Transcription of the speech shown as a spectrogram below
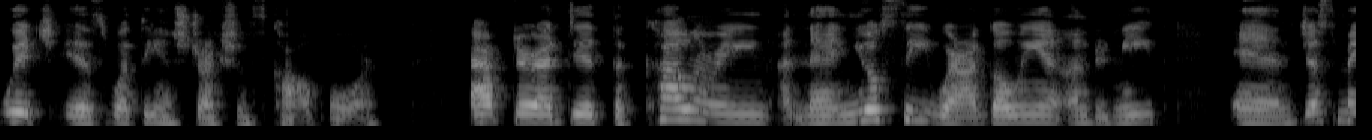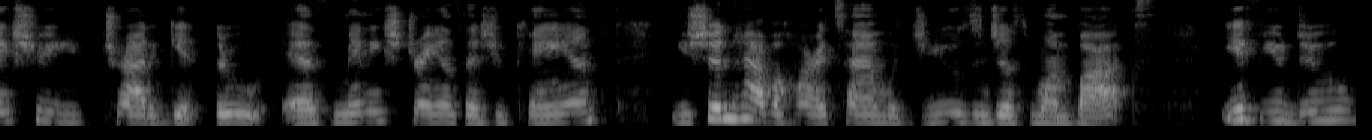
which is what the instructions call for. After I did the coloring, uh, and you'll see where I go in underneath and just make sure you try to get through as many strands as you can. You shouldn't have a hard time with using just one box. If you do,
